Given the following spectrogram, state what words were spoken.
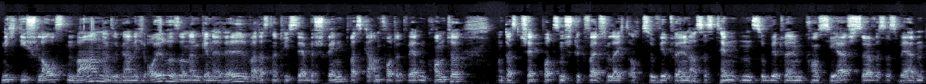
nicht die schlausten waren, also gar nicht eure, sondern generell war das natürlich sehr beschränkt, was geantwortet werden konnte und dass Chatbots ein Stück weit vielleicht auch zu virtuellen Assistenten, zu virtuellen Concierge-Services werden.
